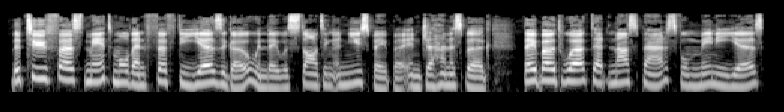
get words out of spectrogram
The two first met more than 50 years ago when they were starting a newspaper in Johannesburg. They both worked at Naspers for many years,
